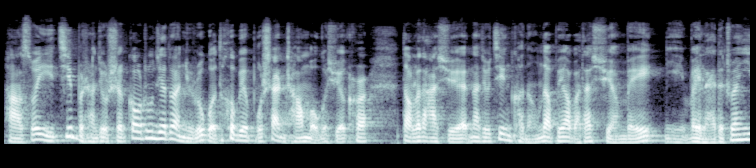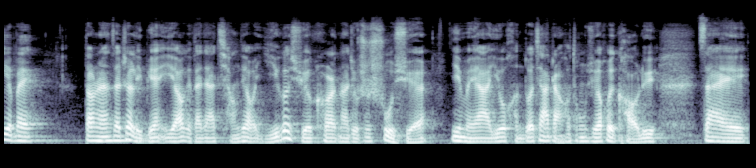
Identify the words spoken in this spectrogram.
啊，所以基本上就是高中阶段，你如果特别不擅长某个学科，到了大学，那就尽可能的不要把它选为你未来的专业呗。当然，在这里边也要给大家强调一个学科，那就是数学。因为啊，有很多家长和同学会考虑，在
